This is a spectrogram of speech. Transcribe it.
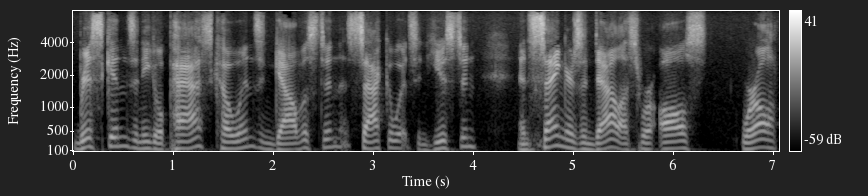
Riskind's in Eagle Pass, Cohen's in Galveston, Sakowitz in Houston, and Sanger's in Dallas were all were all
